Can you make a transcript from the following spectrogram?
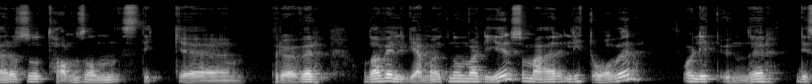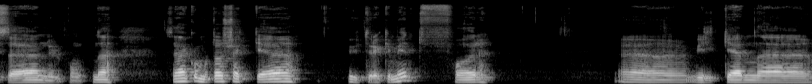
er å ta en sånn stikkprøver. Og Da velger jeg meg ut noen verdier som er litt over og litt under disse nullpunktene. Så jeg kommer til å sjekke uttrykket mitt for eh, hvilken, eh,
